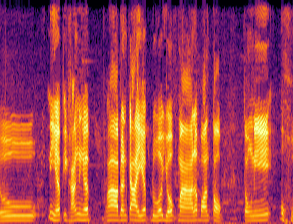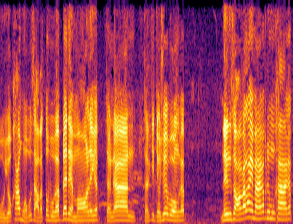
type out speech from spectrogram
ดูนี่ครับอีกครั้งหนึ่งครับภาพด้านใกล้ครับดูว่ายกมาแล้วบอลตก ตรงนี้โอ้โหยกข้ามหัวผู้สาประตูครับได้แต่มองเลยครับทางด้านธนกิจจงช่วยวงครับหนึ่งสองก็ไล่มาครับทุมคาครับ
